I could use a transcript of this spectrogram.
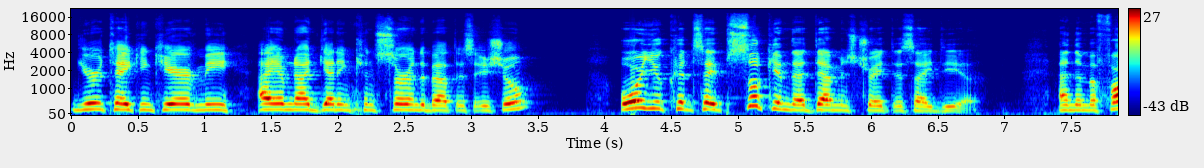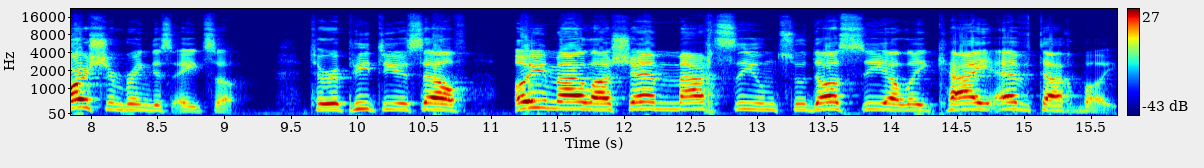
you're taking care of me, I am not getting concerned about this issue. Or you could say psukim that demonstrate this idea. And the Mefarshim bring this Eitzah. To repeat to yourself, Oymar evtach.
